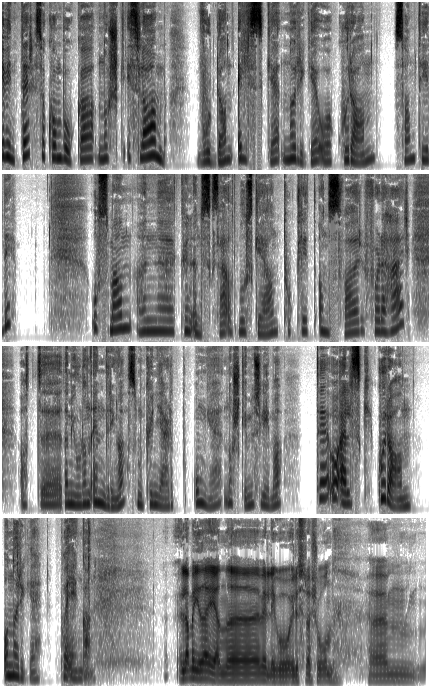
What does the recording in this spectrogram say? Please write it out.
I vinter så kom boka Norsk islam hvordan elske Norge og Koranen samtidig. Osman han eh, kunne ønske seg at moskeene tok litt ansvar for det her. At eh, de gjorde noen endringer som kunne hjelpe unge norske muslimer til å elske Koranen og Norge på en gang. La meg gi deg en uh, veldig god illustrasjon. Um,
